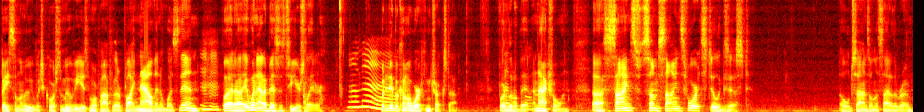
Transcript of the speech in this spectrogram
based on the movie, which of course the movie is more popular probably now than it was then. But uh, it went out of business two years later. Oh no! But it did become a working truck stop for a That's little bit, cool. an actual one. Uh, signs, some signs for it still exist. Old signs on the side of the road.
